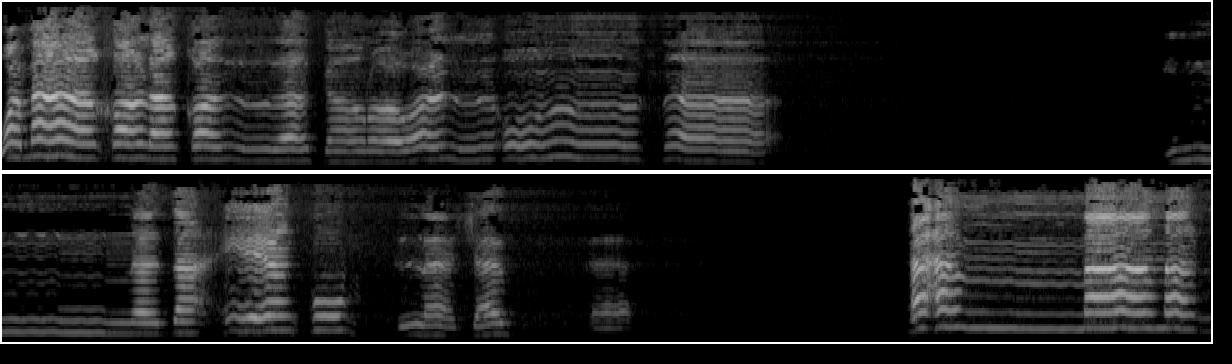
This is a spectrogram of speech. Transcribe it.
وما خلق الذكر والأنثى. إن سعيكم لشتى. فأما من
